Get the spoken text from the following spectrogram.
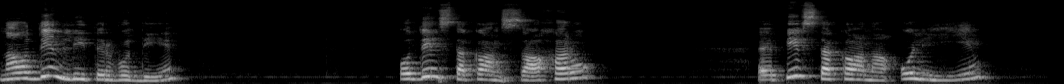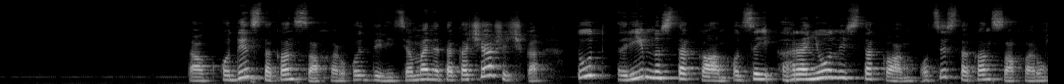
на 1 літр води, 1 стакан сахару, е, пів стакана олії. Так, один стакан сахару. Ось дивіться, у мене така чашечка, тут рівно стакан. Оцей граньоний стакан. Оце стакан сахару.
